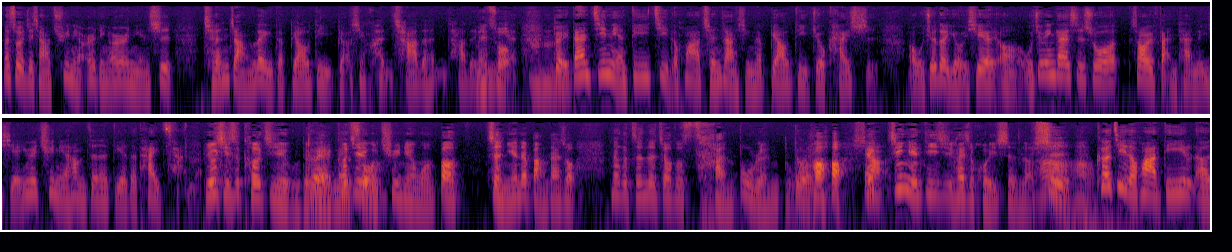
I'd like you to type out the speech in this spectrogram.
那时候就想，去年二零二二年是成长类的标的表现很差的、很差的一没错年。嗯哼对，但是今年第一季的话，成长型的标的就开始，呃，我觉得有一些呃，我觉得应该是说稍微反弹了一些，因为去年他们真的跌得太惨了。尤其是科技业股，对不对？对没科技股去年我们报整年的榜单的时候，那个真的叫做惨不忍睹！哈哈，哎像，今年第一季开始回升了，是科技的话，第一呃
